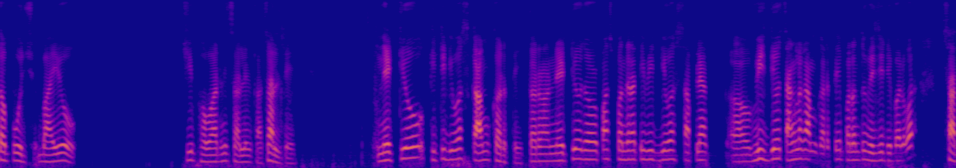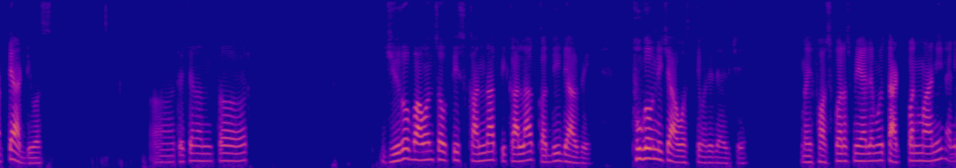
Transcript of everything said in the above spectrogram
तपोज बायोची फवारणी चालेल का? चालते. नेटिओ किती दिवस काम करते? तर नेटिओ जवळपास पंधरा ते वीस दिवस आपल्या वीस दिवस चांगलं काम करते परंतु व्हेजिटेबलवर सात ते आठ दिवस. त्याच्यानंतर झिरो बावन्न चौतीस कांदा पिकाला कधी द्यावे? फुगवणीच्या अवस्थेमध्ये द्यायचे. म्हणजे फॉस्फरस मिळाल्यामुळे ताटपण मानील आणि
